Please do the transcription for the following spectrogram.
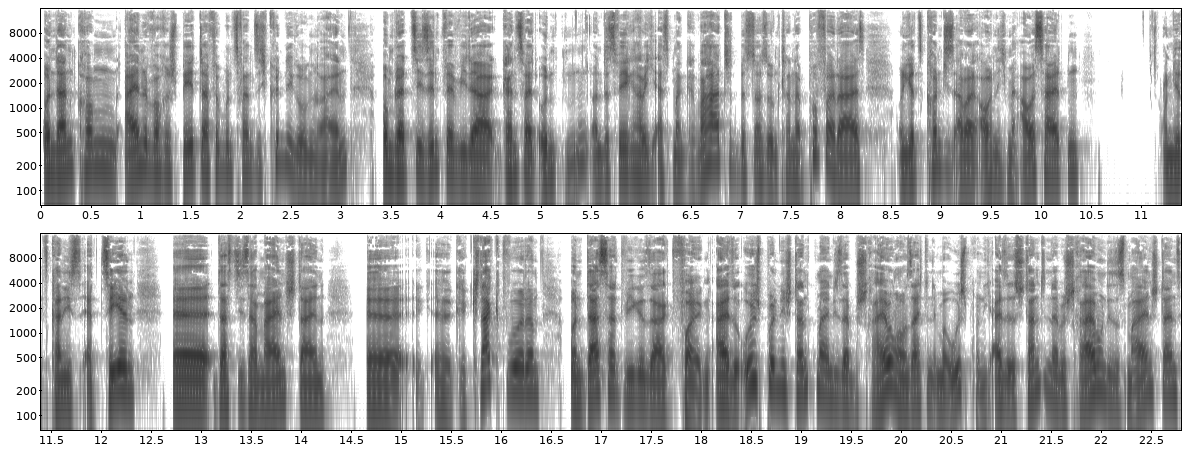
Und dann kommen eine Woche später 25 Kündigungen rein und plötzlich sind wir wieder ganz weit unten. Und deswegen habe ich erstmal gewartet, bis noch so ein kleiner Puffer da ist. Und jetzt konnte ich es aber auch nicht mehr aushalten und jetzt kann ich es erzählen, äh, dass dieser Meilenstein äh, äh, geknackt wurde. Und das hat, wie gesagt, Folgen. Also ursprünglich stand mal in dieser Beschreibung, warum sage ich denn immer ursprünglich? Also es stand in der Beschreibung dieses Meilensteins,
